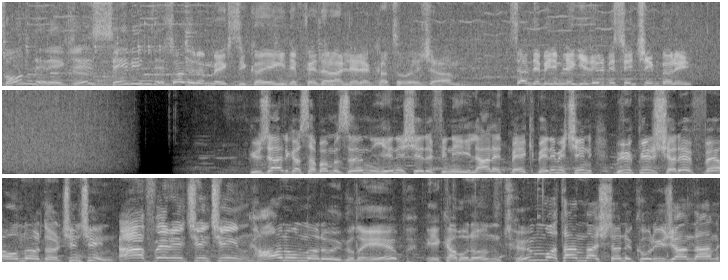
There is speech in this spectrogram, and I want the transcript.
son derece sevindim. Sanırım Meksika'ya gidip federallere katılacağım. Sen de benimle gelir misin Çimböri? Güzel kasabamızın yeni şerifini ilan etmek benim için büyük bir şeref ve onurdur Çin Çin. Aferin Çin Çin. Kanunları uygulayıp Pikabu'nun tüm vatandaşlarını koruyacağından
